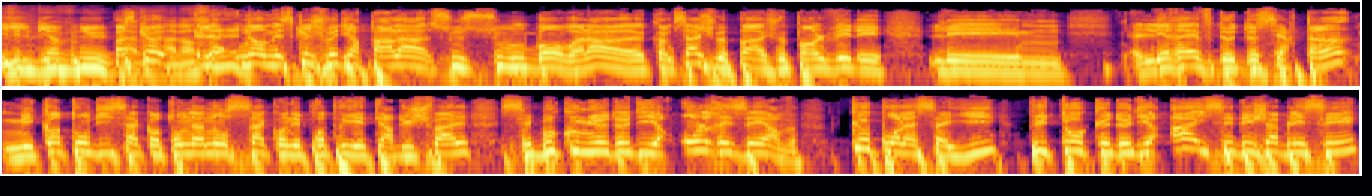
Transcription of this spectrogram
il est le bienvenu. Parce que à Vincennes. là, non, mais ce que je veux dire par là, sous, sous bon, voilà, euh, comme ça, je veux pas, je veux pas enlever les les hum, les rêves de, de certains. Mais quand on dit ça, quand on annonce ça, qu'on est propriétaire du cheval, c'est beaucoup mieux de dire on le réserve que pour la saillie plutôt que de dire ah il s'est déjà blessé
